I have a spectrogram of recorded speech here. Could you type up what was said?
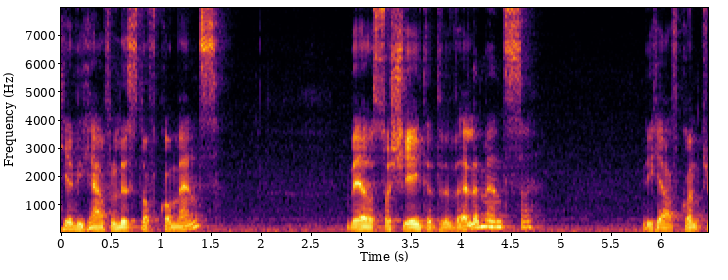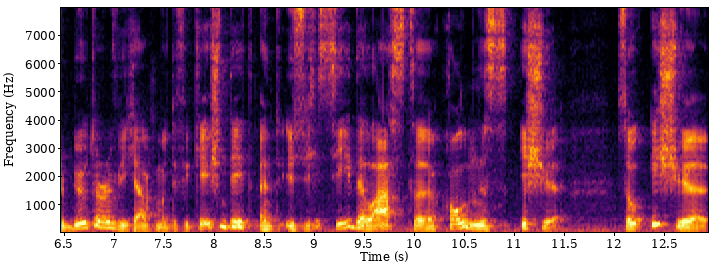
Here we have a list of commands. They are associated with elements. We have contributor, we have modification date, and you see the last uh, column is issue. So issue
